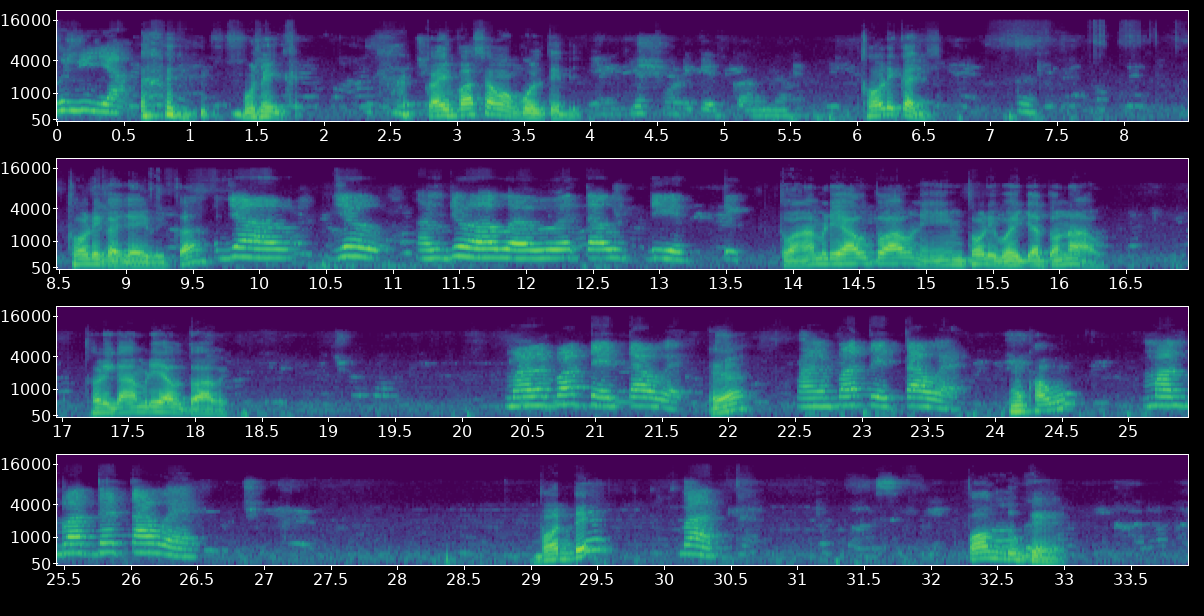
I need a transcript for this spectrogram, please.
ભૂલિયા ભૂલી કઈ ભાષામાં બોલતી હતી થોડીક જ થોડીક જ આવી કા તો આમડી આવતો આવ ને એમ થોડી વહી જતો ના આવ થોડી ગામડી આવ તો આવે મલબા દેતા હોય હે મલબા દેતા હોય હું ખાવું મલબા દેતા હોય બર્થડે બર્થડે પગ દુખે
